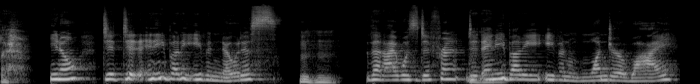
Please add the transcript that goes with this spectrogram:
you know, did did anybody even notice Mm-hmm. That I was different? Did Mhm. anybody even wonder why?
